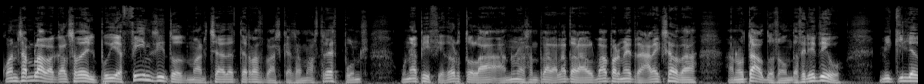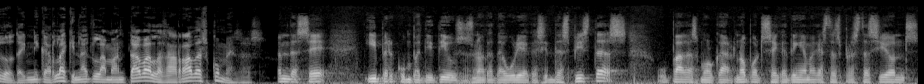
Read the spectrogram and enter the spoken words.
Quan semblava que el Sabadell podia fins i tot marxar de Terres Basques amb els 3 punts, una pífia d'Hortolà en una centrada lateral va permetre a Àlex Sardà anotar el 2 a 1 definitiu. Miqui Lledó, tècnic arlequinat, lamentava les errades comeses. Hem de ser hipercompetitius. És una categoria que si et despistes ho pagues molt car. No pot ser que tinguem aquestes prestacions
